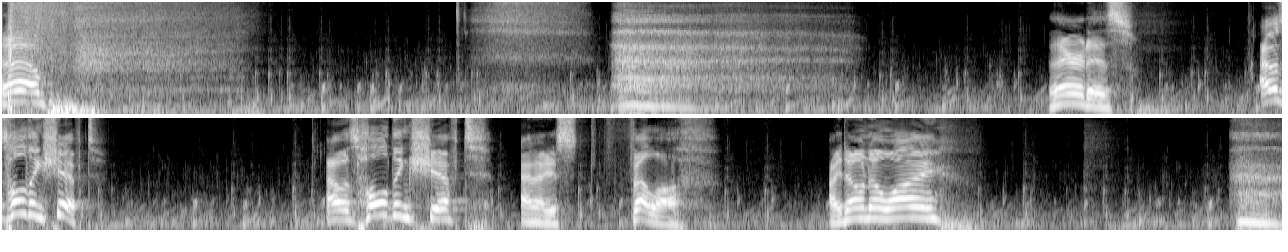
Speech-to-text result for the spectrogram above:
Um. there it is. I was holding shift. I was holding shift and I just fell off. I don't know why.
